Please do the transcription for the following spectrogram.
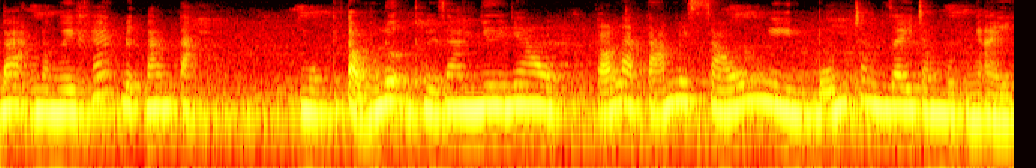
bạn và người khác được ban tặng một cái tổng lượng thời gian như nhau, đó là 86.400 giây trong một ngày.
